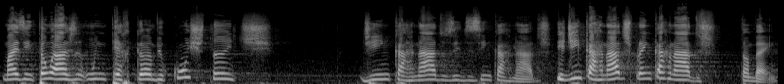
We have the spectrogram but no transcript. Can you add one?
Mas então há um intercâmbio constante de encarnados e desencarnados. E de encarnados para encarnados também.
